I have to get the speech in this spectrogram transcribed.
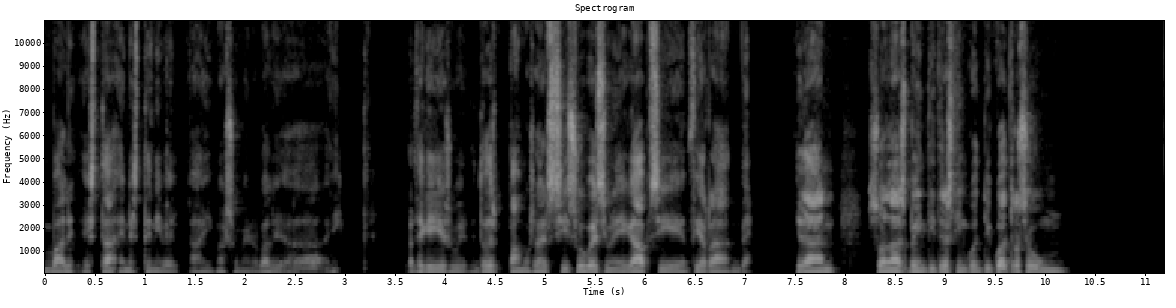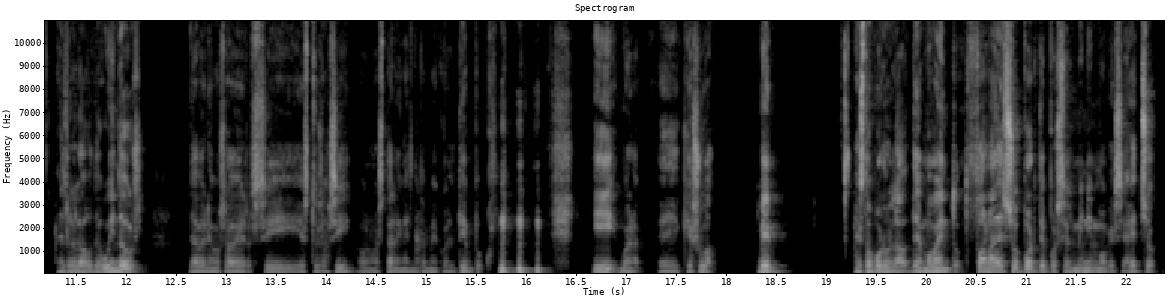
¿vale? Está en este nivel, ahí más o menos, ¿vale? Parece que quiere subir. Entonces vamos a ver si sube, si hay gap, si encierra... Quedan, son las 23.54 según el reloj de Windows. Ya veremos a ver si esto es así o no están engañándome con el tiempo. y bueno, eh, que suba. Bien, esto por un lado. De momento, zona de soporte, pues el mínimo que se ha hecho.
